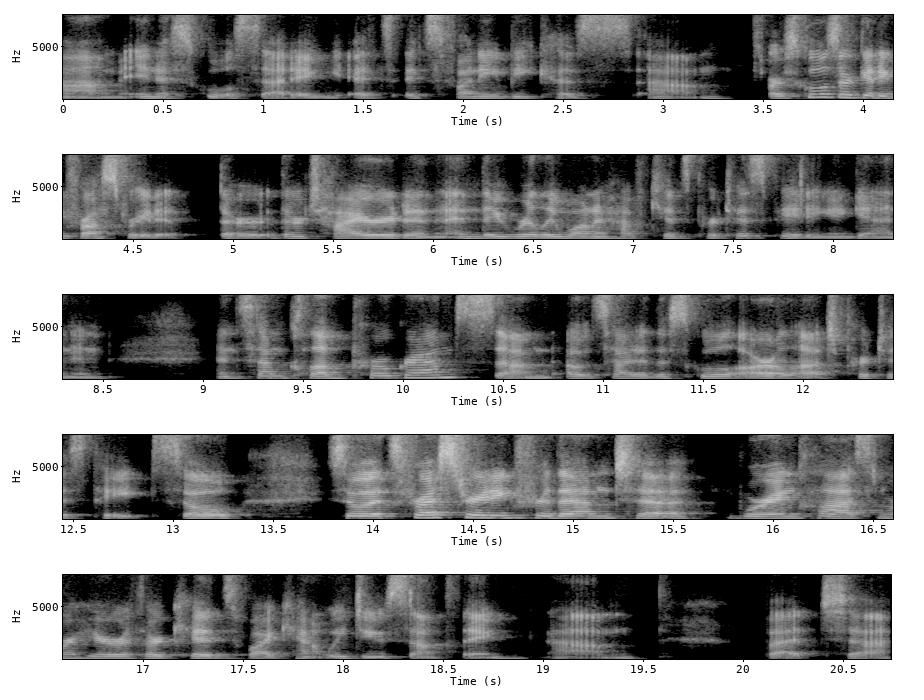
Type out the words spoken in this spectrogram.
um, in a school setting. It's it's funny because um, our schools are getting frustrated. They're they're tired and and they really want to have kids participating again and and some club programs um, outside of the school are allowed to participate. So, so it's frustrating for them to we're in class and we're here with our kids. Why can't we do something? Um, but uh,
